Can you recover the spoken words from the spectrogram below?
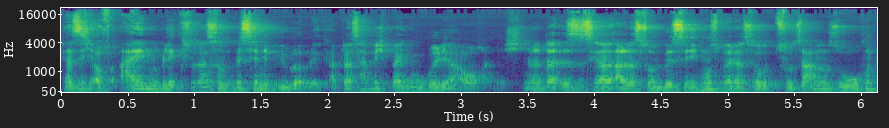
dass ich auf einen Blick so das so ein bisschen im Überblick habe. Das habe ich bei Google ja auch nicht. Ne? Da ist es ja alles so ein bisschen, ich muss mir das so zusammensuchen.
